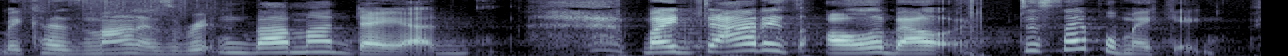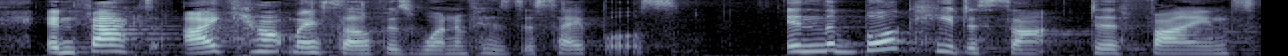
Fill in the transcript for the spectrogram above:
because mine is written by my dad. My dad is all about disciple making. In fact, I count myself as one of his disciples. In the book, he defines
